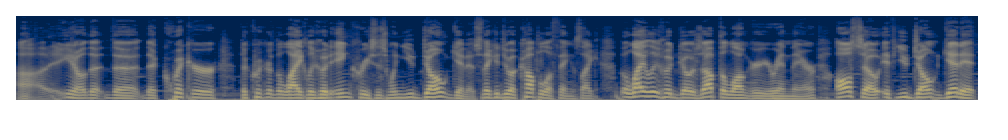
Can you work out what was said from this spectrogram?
uh, you know, the, the the quicker the quicker the likelihood increases when you don't get it. So they could do a couple of things, like the likelihood goes up the longer you're in there. Also, if you don't get it,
